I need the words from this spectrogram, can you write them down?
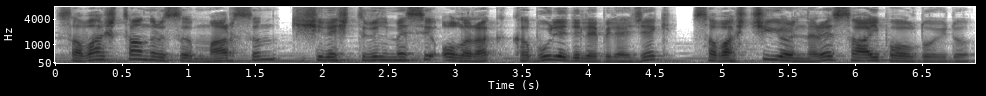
savaş tanrısı Mars'ın kişileştirilmesi olarak kabul edilebilecek savaşçı yönlere sahip olduğuydu.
